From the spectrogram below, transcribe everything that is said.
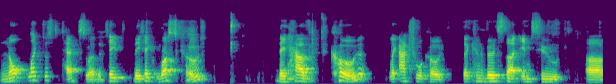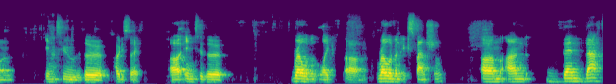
not like just text, where they take, they take Rust code, they have code, like actual code, that converts that into, um, into the, how do you say, uh, into the relevant, like um, relevant expansion. Um, and then that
